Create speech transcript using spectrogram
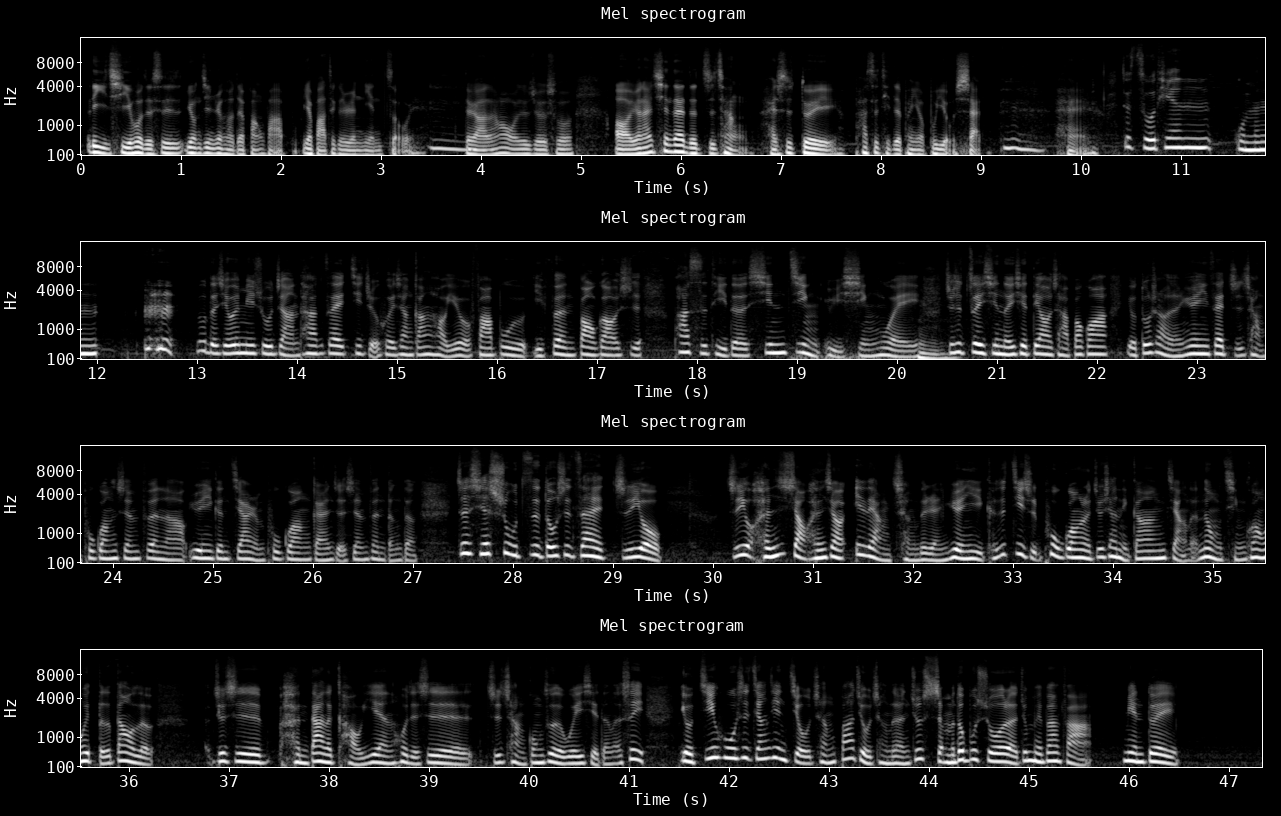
力气，或者是用尽任何的方法要把这个人撵走，哎，嗯，对啊。然后我就觉得说，哦、呃，原来现在的职场还是对帕斯提的朋友不友善，嗯，嗨。就昨天我们。路德协会秘书长他在记者会上刚好也有发布一份报告，是帕斯提的心境与行为，嗯、就是最新的一些调查，包括有多少人愿意在职场曝光身份啊，愿意跟家人曝光感染者身份等等，这些数字都是在只有只有很小很小一两成的人愿意，可是即使曝光了，就像你刚刚讲的那种情况，会得到了。就是很大的考验，或者是职场工作的威胁等等，所以有几乎是将近九成、八九成的人就什么都不说了，就没办法面对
